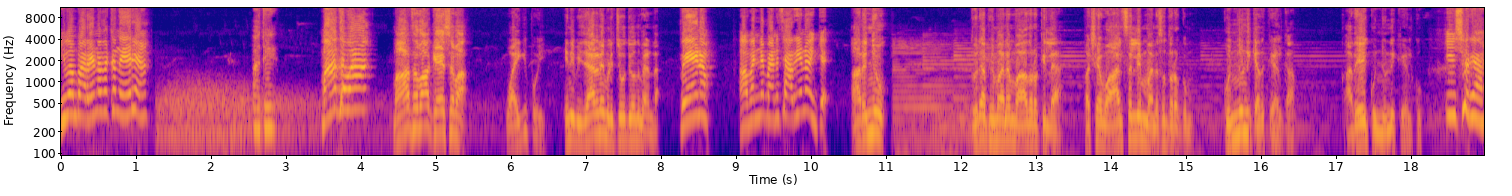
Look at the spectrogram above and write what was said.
ഇവൻ പറയണതൊക്കെ നേരാ. അതെ. മാധവ! മാധവ കേശവ. വൈകിപ്പോയി. ഇനി വിചാരണ വിളിച്ചു ചോദ്യമൊന്നും വേണ്ട. വേണം. അവന്റെ മനസ്സ് അറിയണോ എനിക്ക്. അറിഞ്ഞു. ദുരഭിമാനം വാ തുറക്കില്ല. പക്ഷെ വാത്സല്യം മനസ്സ് തുറക്കും. കുഞ്ഞുണ്ണിക്ക് അത് കേൾക്കാം. അതേ കുഞ്ഞുണ്ണി കേൾക്കൂ. ഈശ്വര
